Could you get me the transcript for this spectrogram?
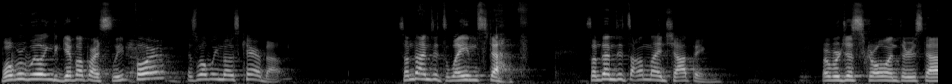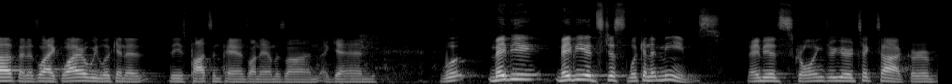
What we're willing to give up our sleep for is what we most care about. Sometimes it's lame stuff. Sometimes it's online shopping, where we're just scrolling through stuff and it's like, why are we looking at these pots and pans on Amazon again? Maybe, maybe it's just looking at memes. Maybe it's scrolling through your TikTok or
